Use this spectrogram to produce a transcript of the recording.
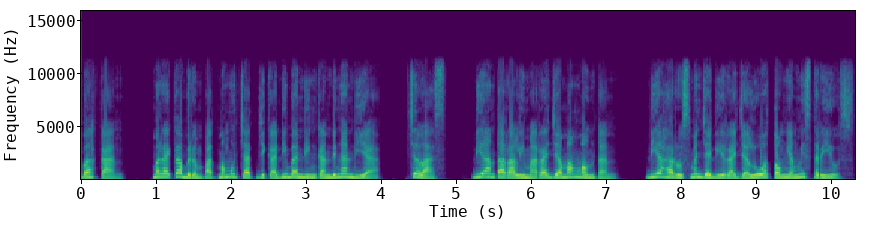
Bahkan, mereka berempat memucat jika dibandingkan dengan dia. Jelas, di antara lima Raja Mang Mountain, dia harus menjadi Raja Luotong yang misterius.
